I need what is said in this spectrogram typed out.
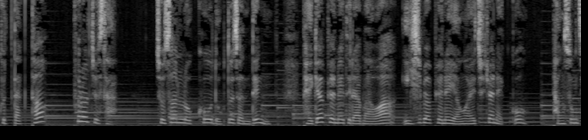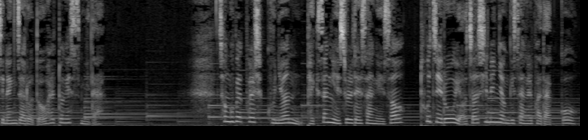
굿닥터, 프로주사, 조선 로코 녹두전 등 100여 편의 드라마와 20여 편의 영화에 출연했고 방송 진행자로도 활동했습니다. 1989년 백상예술대상에서 토지로 여자 신인 연기상을 받았고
